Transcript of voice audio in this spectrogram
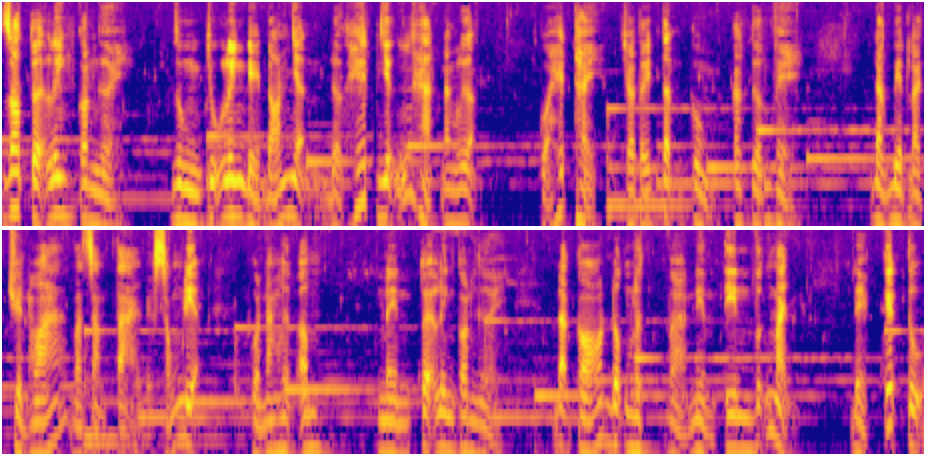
Do tuệ linh con người dùng trụ linh để đón nhận được hết những hạt năng lượng của hết thảy cho tới tận cùng các tướng về, đặc biệt là chuyển hóa và giảm tải được sóng điện của năng lượng âm, nên tuệ linh con người đã có động lực và niềm tin vững mạnh để kết tụ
